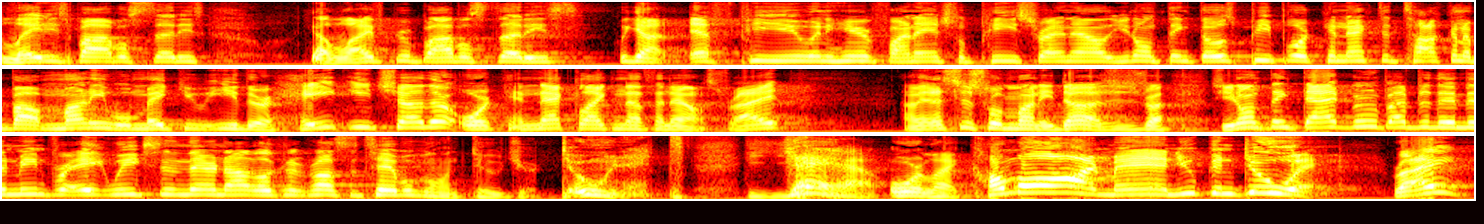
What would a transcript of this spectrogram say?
ladies' Bible studies. We got life group Bible studies. We got FPU in here, financial peace right now. You don't think those people are connected? Talking about money will make you either hate each other or connect like nothing else, right? I mean, that's just what money does. So you don't think that group, after they've been meeting for eight weeks and they're not looking across the table going, dude, you're doing it. Yeah. Or like, come on, man, you can do it, right?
